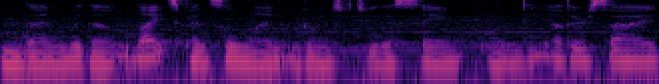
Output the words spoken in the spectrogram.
And then with a light pencil line, I'm going to do the same on the other side.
